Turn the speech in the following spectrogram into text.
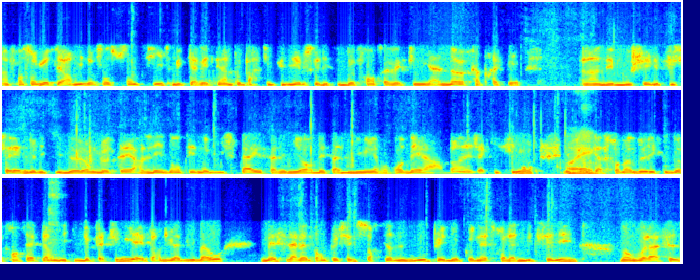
un France-Angleterre en 1966, mais qui avait été un peu particulier parce que l'équipe de France avait fini à 9 après que l'un des bouchers les plus célèbres de l'équipe de l'Angleterre, les Denté Nobby Styles, avait mis hors d'état de nuire Robert Arbin et Jackie Simon. Et Ouais. en 82, l'équipe de France avait perdu, l'équipe de Platini avait perdu à Bilbao, mais ça n'avait pas empêché de sortir du groupe et de connaître la nuit de Séville. Donc voilà, ce-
